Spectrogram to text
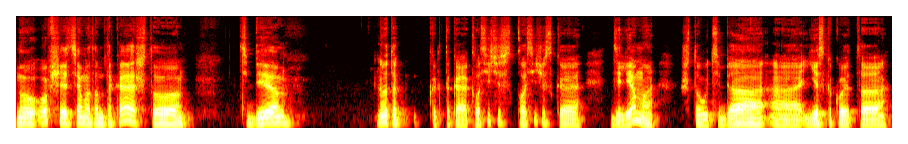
но общая тема там такая, что тебе, ну это как такая классическая, классическая дилемма, что у тебя э, есть какой-то,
